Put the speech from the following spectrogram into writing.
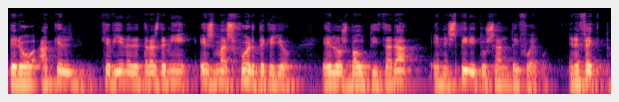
pero aquel que viene detrás de mí es más fuerte que yo él os bautizará en Espíritu Santo y fuego. En efecto,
